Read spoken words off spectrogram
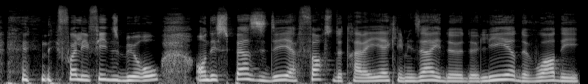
des fois les filles du bureau ont des super idées à force de travailler avec les médias et de, lire, de voir des,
